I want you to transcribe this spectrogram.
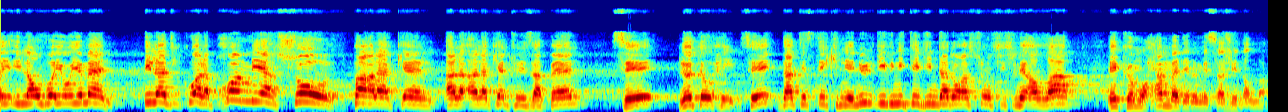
Il l'a envoyé au Yémen. Il a dit quoi? La première chose par laquelle, à, laquelle tu les appelles, c'est le tawhid. C'est d'attester qu'il n'y ait nulle divinité digne d'adoration si ce n'est Allah et que Mohammed est le messager d'Allah.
